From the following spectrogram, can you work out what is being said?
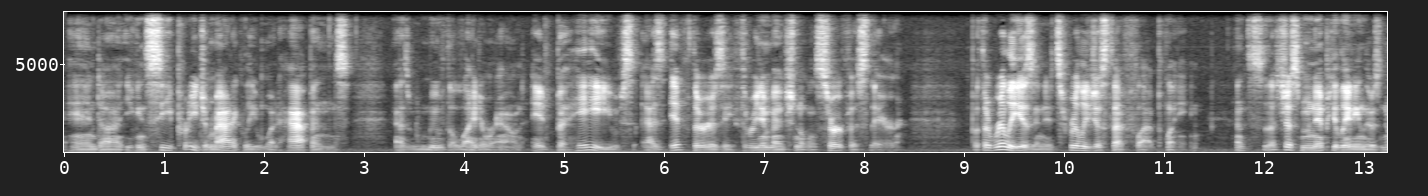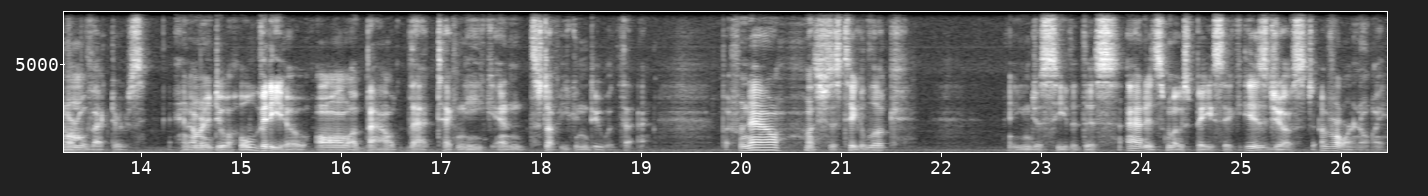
and uh, you can see pretty dramatically what happens as we move the light around. It behaves as if there is a three-dimensional surface there, but there really isn't. It's really just that flat plane. And so that's just manipulating those normal vectors. And I'm going to do a whole video all about that technique and stuff you can do with that. But for now, let's just take a look. And you can just see that this, at its most basic, is just a Voronoi.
